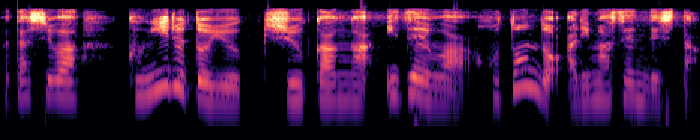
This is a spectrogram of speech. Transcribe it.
私は区切るという習慣が以前はほとんどありませんでした。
